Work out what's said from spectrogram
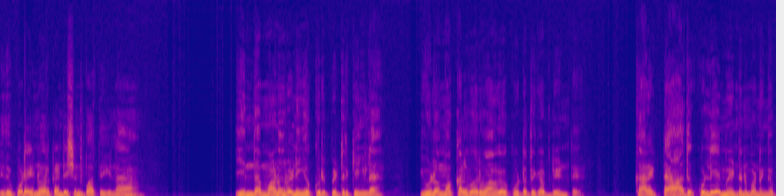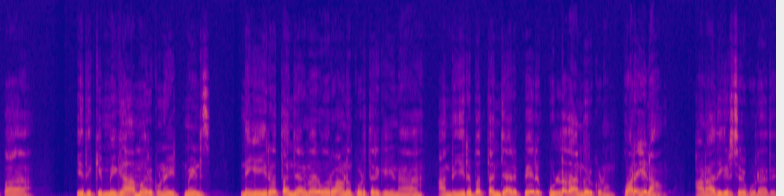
இது கூட இன்னொரு கண்டிஷன் பார்த்தீங்கன்னா இந்த மனுவில் நீங்கள் குறிப்பிட்டிருக்கீங்களே இவ்வளோ மக்கள் வருவாங்க கூட்டத்துக்கு அப்படின்ட்டு. கரெக்டாக அதுக்குள்ளேயே மெயின்டைன் பண்ணுங்கப்பா. இதுக்கு மிகாமல் இருக்கணும். இட் மீன்ஸ் நீங்கள் இருபத்தஞ்சாயிரம் பேர் வருவான்னு கொடுத்துருக்கீங்கன்னா அந்த இருபத்தஞ்சாயிரம் பேருக்குள்ளே தாங்க இருக்கணும். குறையலாம். ஆனால் அதிகரிச்சிடக்கூடாது.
